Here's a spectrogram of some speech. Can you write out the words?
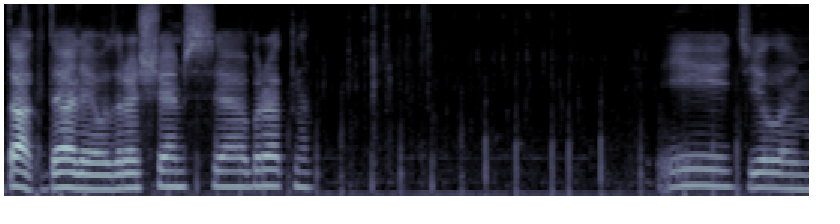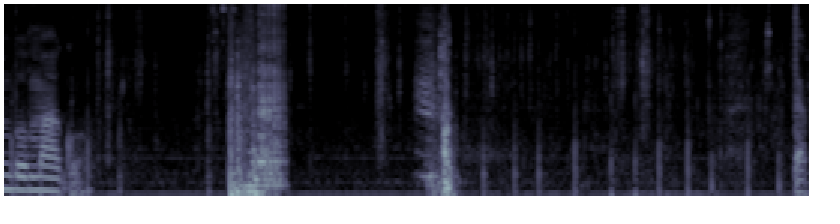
Так, далее возвращаемся обратно. И делаем бумагу. Так,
